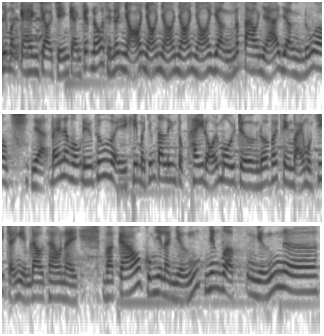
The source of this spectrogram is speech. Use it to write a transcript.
nhưng mà càng trò chuyện càng kết nối thì nó nhỏ nhỏ nhỏ nhỏ nhỏ dần nó tao nhã dần đúng không? Dạ đấy là một điều thú vị khi mà chúng ta liên tục thay đổi môi trường đối với phiên bản một chiếc trải nghiệm downtown này. Và cáo cũng như là những nhân vật những uh,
